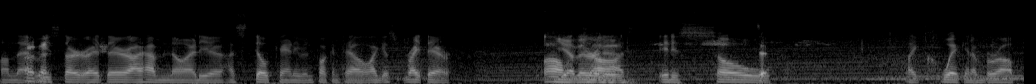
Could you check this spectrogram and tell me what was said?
on that Okay. restart right there. I have no idea. I still can't even fucking tell. I guess right there. Oh Yeah, my there it God. is. It is so like quick and abrupt.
